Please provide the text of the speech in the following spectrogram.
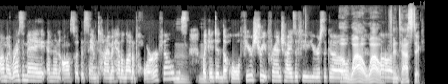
on my resume, and then also at the same time, I had a lot of horror films. Mm, mm. Like I did the whole Fear Street franchise a few years ago. Oh wow, wow, um, fantastic!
